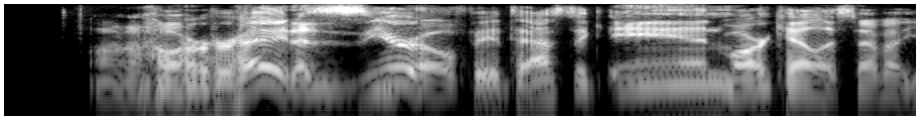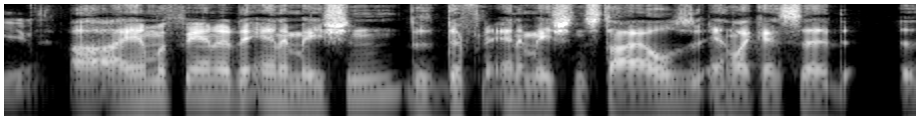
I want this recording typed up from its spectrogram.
All right, a zero, fantastic. And Mark Ellis, how about you? Uh, I am a fan of the animation, the different animation styles, and like I said, uh,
